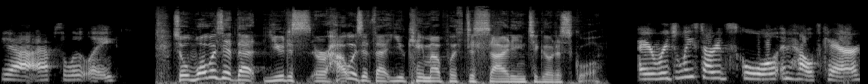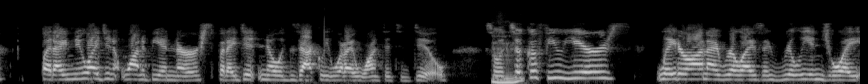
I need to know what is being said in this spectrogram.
Yeah, absolutely. So, what was it that you just, or how was it that you came up with deciding to go to school? I originally started school in healthcare, but I knew I didn't want to be a nurse, but I didn't know exactly what I wanted to do. So, mm-hmm. it took a few years Later on, I realized I really enjoy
